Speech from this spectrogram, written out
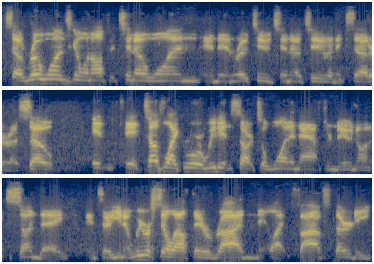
So row one's going off at 10:01, and then row two 10:02, and etc. So it, it tough like roar. We didn't start till one in the afternoon on a Sunday, and so you know we were still out there riding at like 5:30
